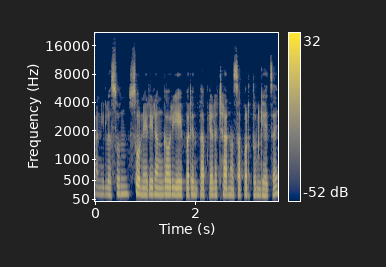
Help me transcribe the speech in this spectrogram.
आणि लसूण सोनेरी रंगावर येईपर्यंत आपल्याला छान असा परतून घ्यायचा आहे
